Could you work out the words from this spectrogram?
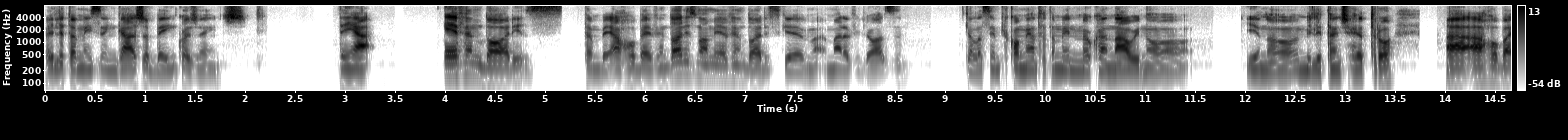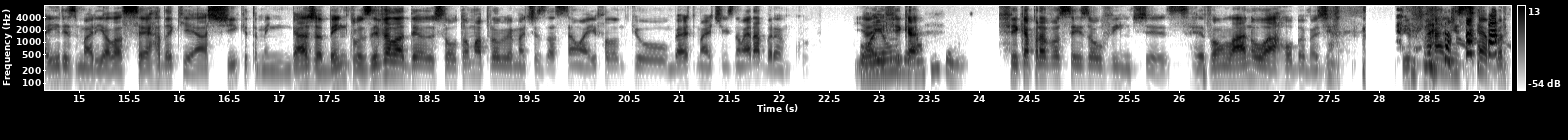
Ele também se engaja bem com a gente. Tem a Evendores, também, arroba Evendores, nome é Evendores, que é ma- maravilhosa. Que ela sempre comenta também no meu canal e no, e no Militante Retrô. A arroba Iris Maria Lacerda, que é a Chi, que também engaja bem. Inclusive, ela deu, soltou uma problematização aí falando que o Humberto Martins não era branco. E Foi aí um fica, fica para vocês ouvintes. Vão lá no arroba, imagina. E falem se é branco.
